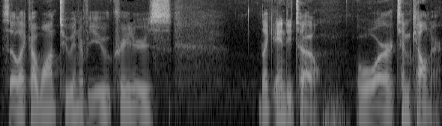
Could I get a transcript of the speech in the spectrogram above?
So, like, I want to interview creators like Andy To or Tim Kellner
